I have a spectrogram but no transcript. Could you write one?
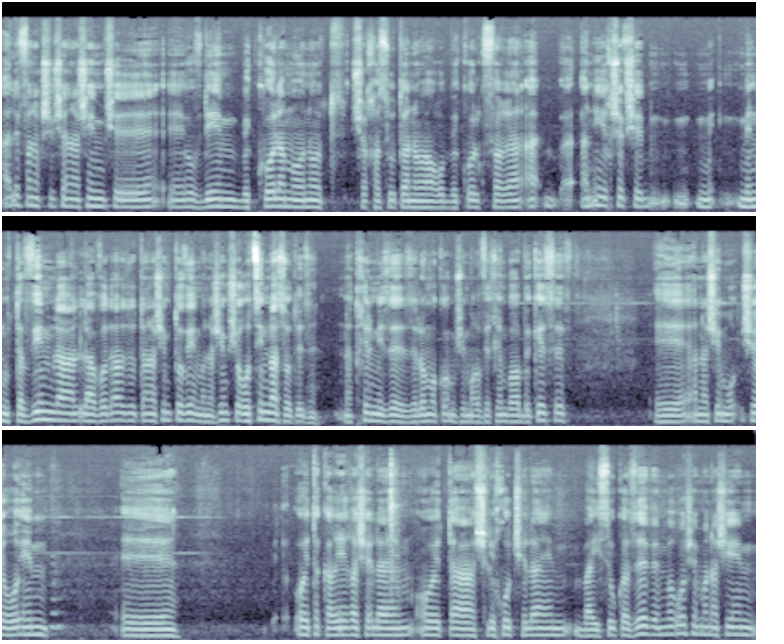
א', אני חושב שאנשים שעובדים בכל המעונות של חסות הנוער או בכל כפרי, אני חושב שמנותבים לעבודה הזאת אנשים טובים, אנשים שרוצים לעשות את זה. נתחיל מזה, זה לא מקום שמרוויחים בו הרבה כסף. אה, אנשים שרואים אה, או את הקריירה שלהם או את השליחות שלהם בעיסוק הזה, ומראש הם אנשים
